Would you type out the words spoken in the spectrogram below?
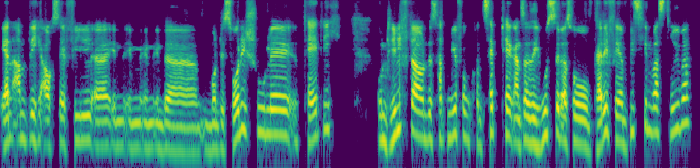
ehrenamtlich auch sehr viel äh, in, in, in der Montessori-Schule tätig und hilft da. Und das hat mir vom Konzept her ganz, also ich wusste da so peripher ein bisschen was drüber.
